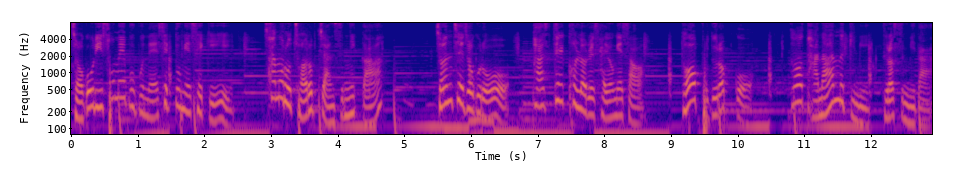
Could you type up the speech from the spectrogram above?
저고리 소매 부분의 색동의 색이 참으로 조화롭지 않습니까? 전체적으로 파스텔 컬러를 사용해서 더 부드럽고 더 단아한 느낌이 들었습니다.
